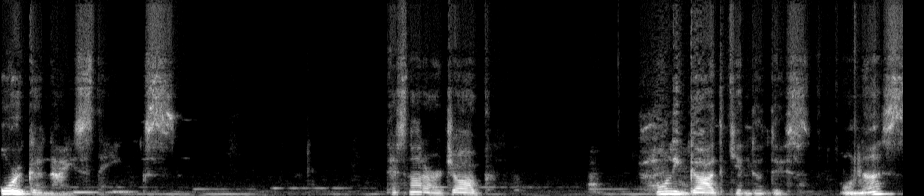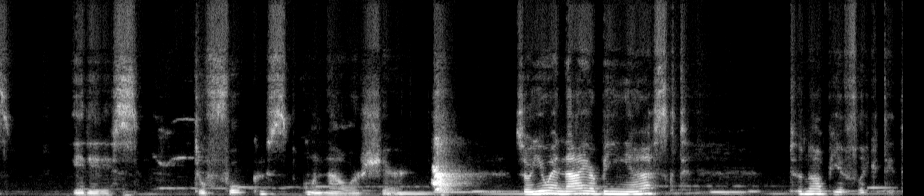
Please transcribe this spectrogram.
organize things. That's not our job. Only God can do this. On us, it is to focus on our share. So you and I are being asked to not be afflicted.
